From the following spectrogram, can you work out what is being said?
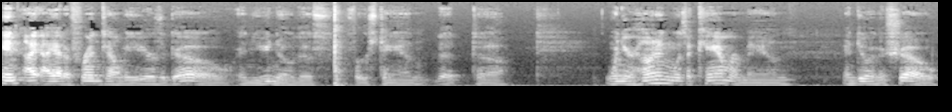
and I, I had a friend tell me years ago, and you know this firsthand that uh, when you're hunting with a cameraman and doing a show.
